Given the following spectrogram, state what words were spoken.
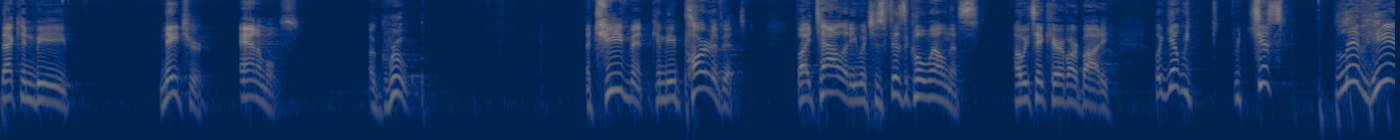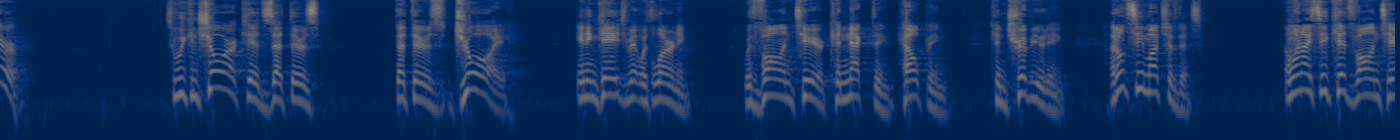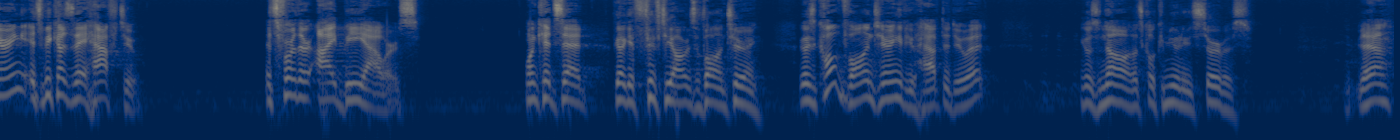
That can be nature, animals, a group. Achievement can be part of it. Vitality, which is physical wellness, how we take care of our body. But yet we, we just live here. So we can show our kids that there's, that there's joy in engagement with learning, with volunteer, connecting, helping, contributing. I don't see much of this. And when I see kids volunteering, it's because they have to. It's for their IB hours. One kid said, I gotta get 50 hours of volunteering. I goes, called volunteering if you have to do it? He goes, no, that's called community service. Yeah?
